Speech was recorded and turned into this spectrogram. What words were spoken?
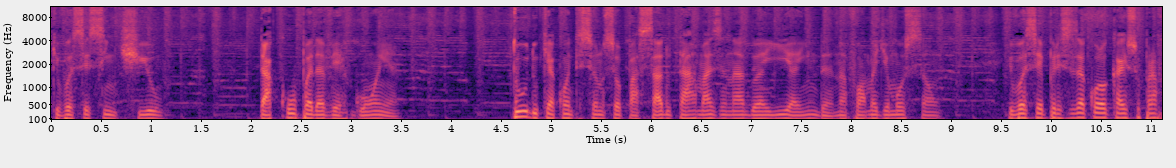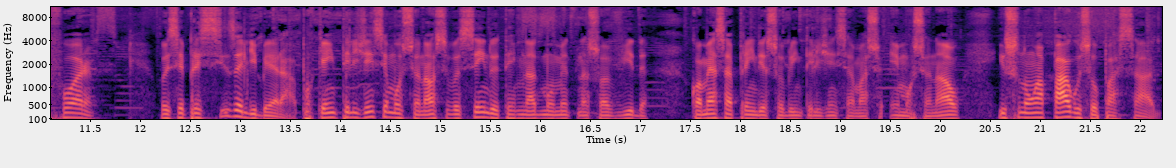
que você sentiu, da culpa, da vergonha. Tudo que aconteceu no seu passado está armazenado aí ainda na forma de emoção. E você precisa colocar isso para fora. Você precisa liberar, porque a inteligência emocional, se você em determinado momento na sua vida começa a aprender sobre inteligência emocional, isso não apaga o seu passado.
